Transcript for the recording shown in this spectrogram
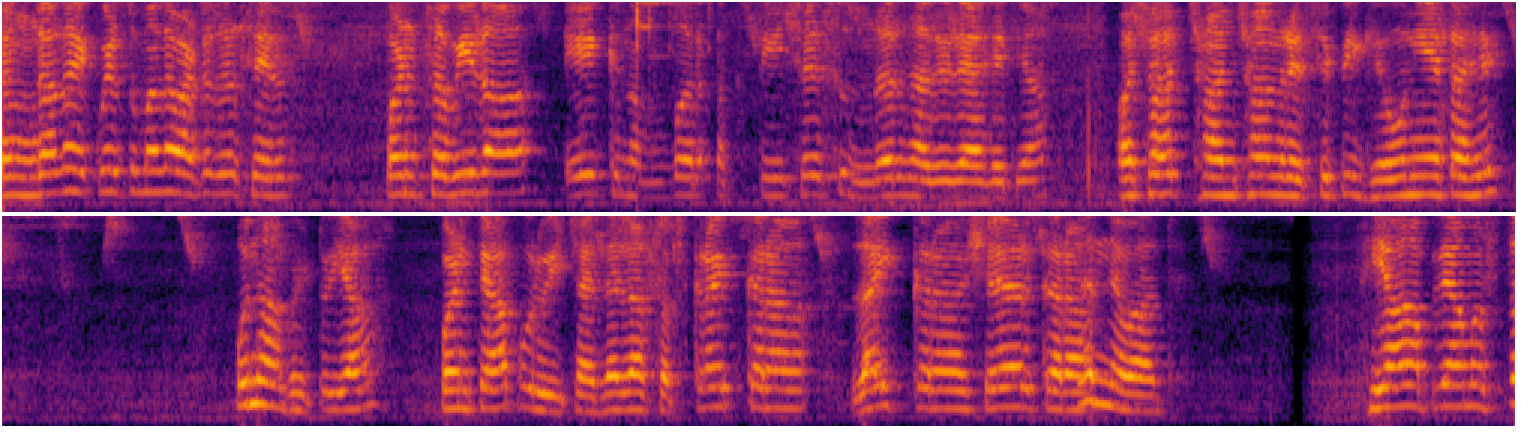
रंगाला एक वेळ तुम्हाला वाटत असेल पण चवीला एक नंबर अतिशय सुंदर झालेल्या आहेत या. अशा छान छान रेसिपी घेऊन येत आहे. पुन्हा भेटूया पण त्यापूर्वी चॅनलला सबस्क्राईब करा लाईक करा शेअर करा. धन्यवाद. या आपल्या मस्त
